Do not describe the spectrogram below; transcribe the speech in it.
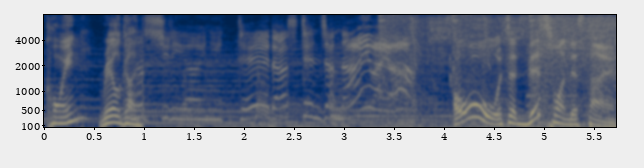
Coin? Railgun. Oh, it's a this one this time.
